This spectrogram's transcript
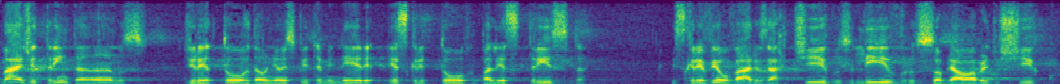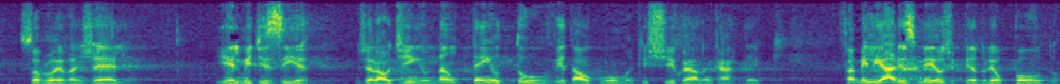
mais de 30 anos diretor da União Espírita Mineira, escritor, palestrista, escreveu vários artigos, livros sobre a obra de Chico, sobre o Evangelho, e ele me dizia: Geraldinho, não tenho dúvida alguma que Chico é Allan Kardec. Familiares meus de Pedro Leopoldo,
